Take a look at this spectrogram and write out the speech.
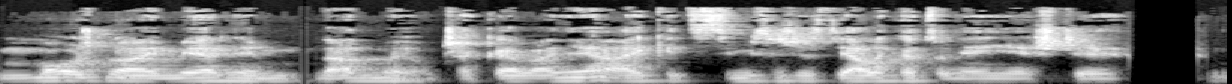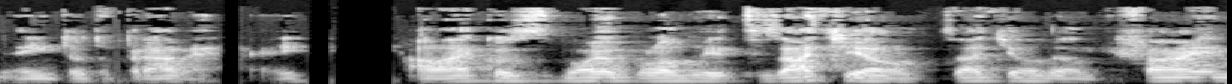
možno aj mierne nad moje očakávania, aj keď si myslím, že zďaleka to nie je ešte, nie je toto práve. Hej ale ako z môjho pohľadu je to zatiaľ, zatiaľ veľmi fajn.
